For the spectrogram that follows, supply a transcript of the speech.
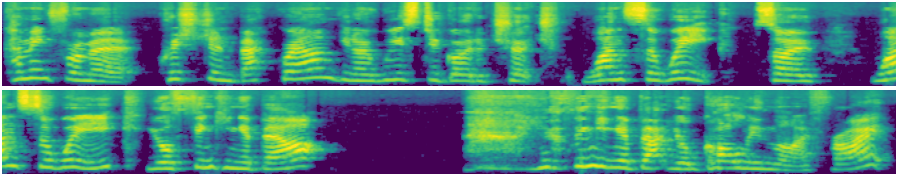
coming from a Christian background, you know, we used to go to church once a week. So once a week, you're thinking about you're thinking about your goal in life, right?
